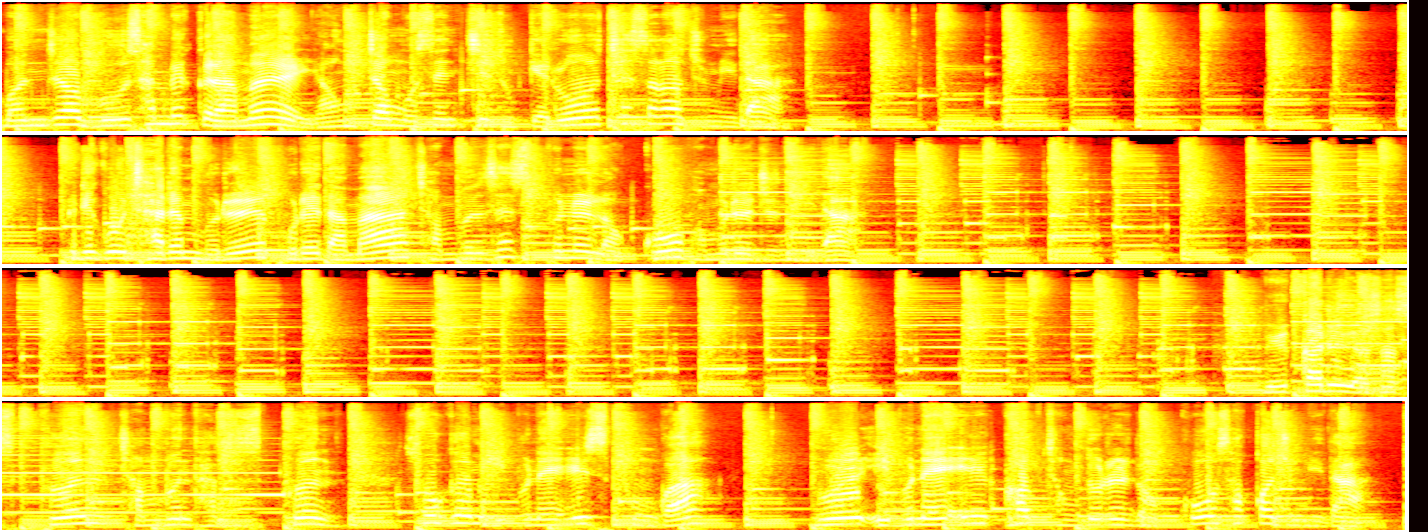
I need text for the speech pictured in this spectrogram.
먼저 무 300g을 0.5cm 두께로 채 썰어 줍니다. 그리고 자른 무를 볼에 담아 전분 3스푼을 넣고 버무려 줍니다. 밀가루 6스푼, 전분 5스푼, 소금 2분의 1스푼과 물 2분의 1컵 정도를 넣고 섞어줍니다.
